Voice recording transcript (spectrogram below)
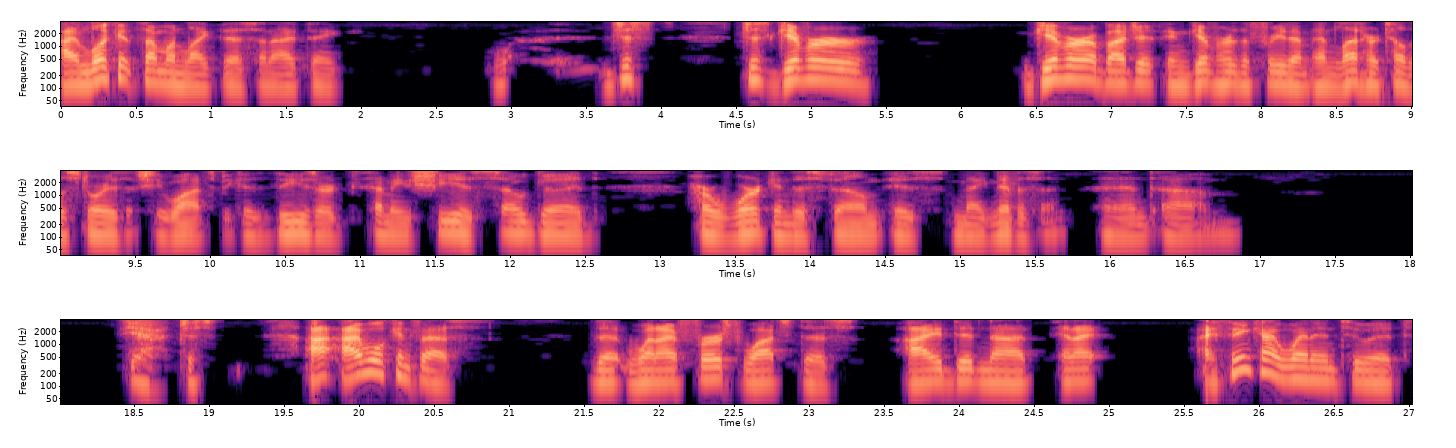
i look at someone like this and i think just just give her give her a budget and give her the freedom and let her tell the stories that she wants because these are i mean she is so good. Her work in this film is magnificent. And um yeah just i i will confess that when i first watched this i did not and i i think i went into it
